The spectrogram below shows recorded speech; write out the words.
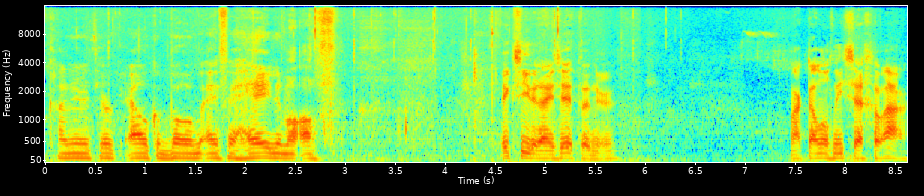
Ik ga nu natuurlijk elke boom even helemaal af. Ik zie er een zitten nu. Maar ik kan nog niet zeggen waar.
